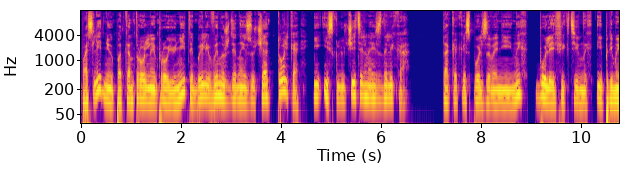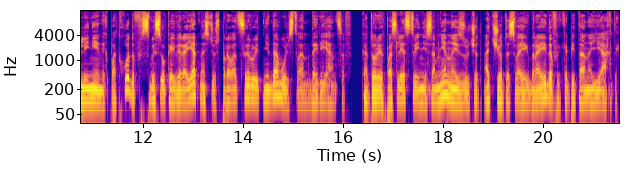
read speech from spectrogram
Последнюю подконтрольные про-юниты были вынуждены изучать только и исключительно издалека, так как использование иных, более эффективных и прямолинейных подходов с высокой вероятностью спровоцирует недовольство андерианцев, которые впоследствии, несомненно, изучат отчеты своих дроидов и капитана яхты,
